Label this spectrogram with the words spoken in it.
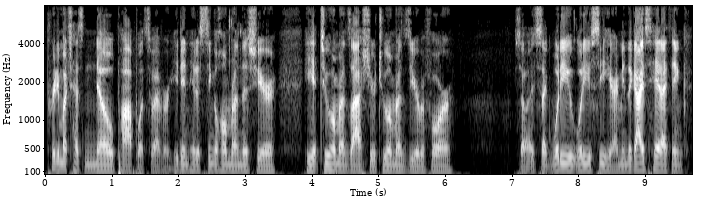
pretty much has no pop whatsoever. He didn't hit a single home run this year. He hit two home runs last year, two home runs the year before. So it's like, what do you what do you see here? I mean, the guy's hit, I think,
